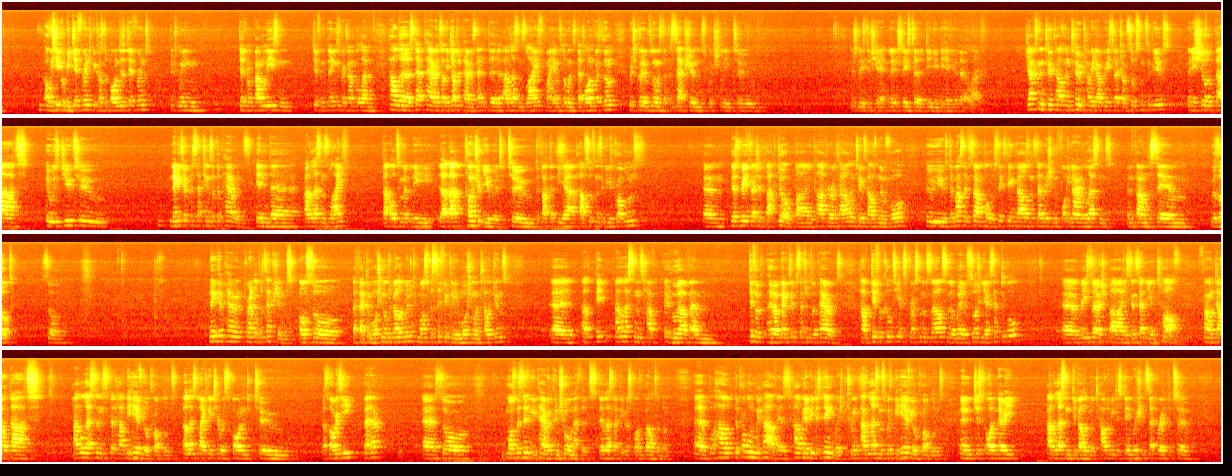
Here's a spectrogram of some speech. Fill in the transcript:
obviously it could be different because the bond is different between different families and different things. For example, um, how the step-parents or the adopted parents enter the adolescent's life might influence their bond with them, which could influence the perceptions, which lead to which leads to change, which leads to deviant behaviour in their life. Jackson in 2002 carried out research on substance abuse, and he showed that it was due to negative perceptions of the parents in their adolescent's life that ultimately that, that contributed to the fact that they uh, have substance abuse problems. Um, this research is backed up by Parker et al. in 2004, who used a massive sample of 16,749 adolescents and found the same result. So, negative parent parental perceptions also affect emotional development, more specifically emotional intelligence, uh, adolescents have who have um, who have negative perceptions of their parents have difficulty expressing themselves in a way that's socially acceptable. Uh, research by Cicchetti and Toth found out that adolescents that have behavioural problems are less likely to respond to authority better. Uh, so, more specifically, parent control methods, they're less likely to respond well to them. Uh, but how the problem we have is how can it be distinguished between adolescents with behavioural problems and just ordinary adolescent development? How do we distinguish and separate the two?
